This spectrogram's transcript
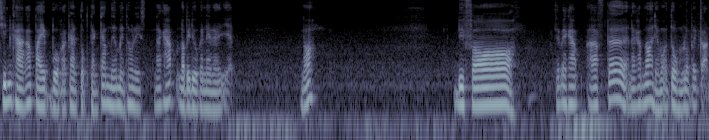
ชิ้นคางเข้าไปบวกกับการตกแต่งกล้ามเนื้อ mentalis นะครับ เราไปดูกันในรายละเอียดเนาะ before ใช่ไหมครับ after นะครับเนาะเดี๋ยวผมเอาตัวผมลงไปก่อน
